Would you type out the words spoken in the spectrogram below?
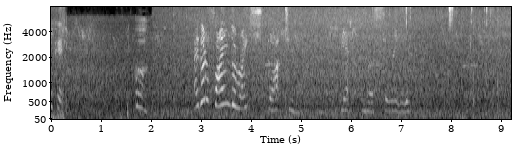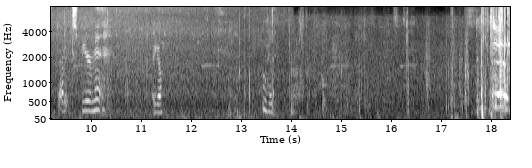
okay. Ugh. I gotta find the right spot to get the three. Gotta experiment. There you go. Go ahead. Ugh.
